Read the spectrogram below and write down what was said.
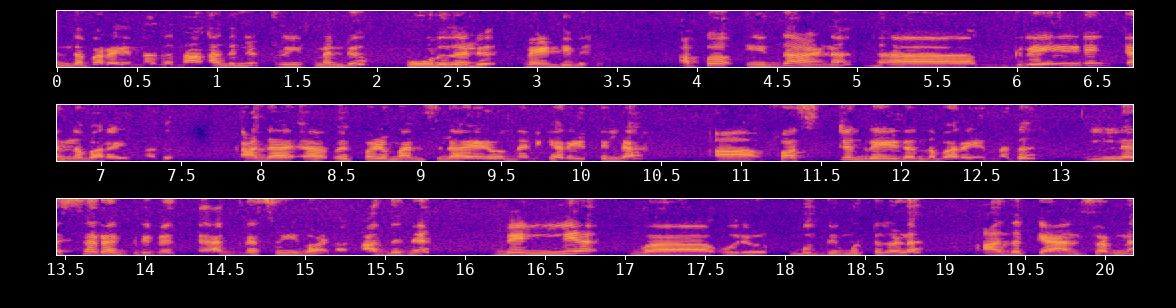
എന്താ പറയുന്നത് അതിന് ട്രീറ്റ്മെന്റ് കൂടുതൽ വേണ്ടി വരും. അപ്പോൾ ഇതാണ് ഗ്രേഡിംഗ് എന്ന് പറയുന്നത്. അത് എപ്പോഴും മനസ്സിലായോ എന്ന് എനിക്കറിയത്തില്ല. ഫസ്റ്റ് ഗ്രേഡ് എന്ന് പറയുന്നത് ലെസർ അഗ്രിവ അഗ്രസീവ് ആണ്. അതിന് വലിയ ഒരു ബുദ്ധിമുട്ടുകൾ അത് ക്യാൻസറിന്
